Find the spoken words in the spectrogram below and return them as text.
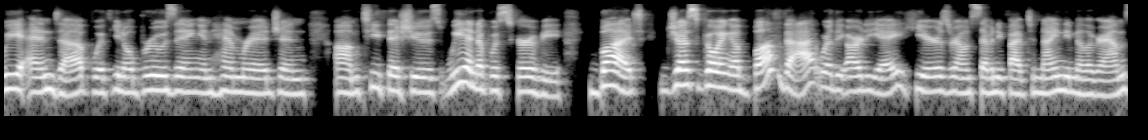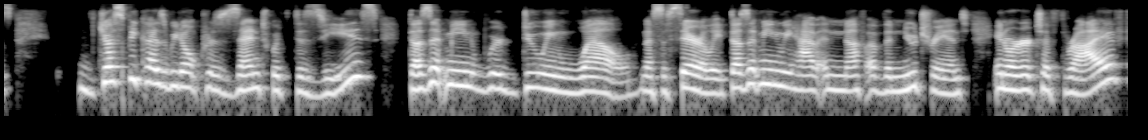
we end up with, you know, bruising and hemorrhage and um, teeth issues. We end up with scurvy. But just going above that, where the RDA here is around 75 to 90 milligrams, just because we don't present with disease doesn't mean we're doing well necessarily. Doesn't mean we have enough of the nutrient in order to thrive.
